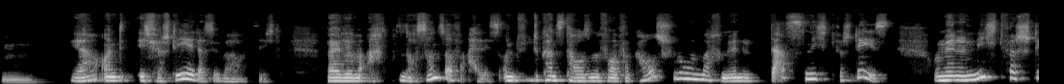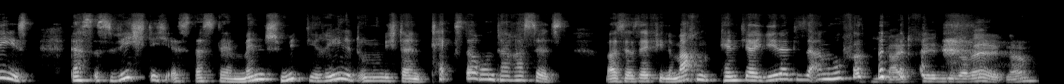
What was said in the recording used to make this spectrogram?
Mhm. Ja, und ich verstehe das überhaupt nicht, weil wir achten doch sonst auf alles. Und du kannst tausende von Verkaufsschulungen machen, wenn du das nicht verstehst. Und wenn du nicht verstehst, dass es wichtig ist, dass der Mensch mit dir redet und du nicht deinen Text darunter rasselst, was ja sehr viele machen, kennt ja jeder diese Anrufe. Die Leitfäden dieser Welt, ne?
